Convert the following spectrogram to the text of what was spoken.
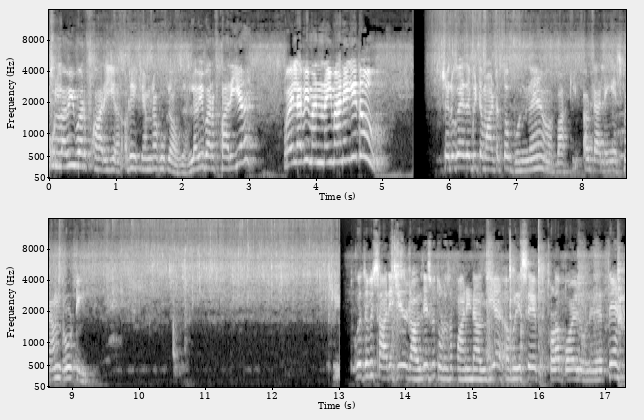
वो लवी बर्फ़ खा रही है। अरे, कैमरा को क्या हो गया? लवी बर्फ़ खा रही है? वही लवी मन नहीं मानेगी तू। चलो गए अभी टमाटर तो भुन गए हैं और बाकी अब डालेंगे इसमें हम रोटी। तो अभी सारी चीज़ें डाल दी, इसमें थोड़ा सा पानी डाल दिया, अब इसे थोड़ा बॉयल होने देते हैं।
